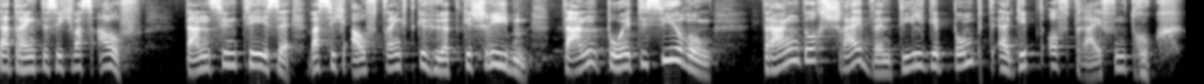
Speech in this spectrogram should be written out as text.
Da drängte sich was auf. Dann Synthese. Was sich aufdrängt, gehört geschrieben. Dann Poetisierung. Drang durchs Schreibventil gepumpt ergibt oft reifen Druck.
